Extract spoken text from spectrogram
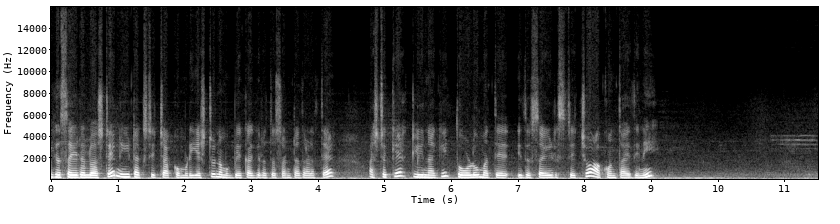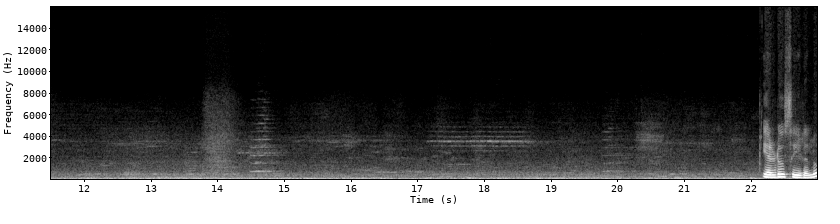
ಈಗ ಸೈಡಲ್ಲೂ ಅಷ್ಟೇ ನೀಟಾಗಿ ಸ್ಟಿಚ್ ಹಾಕ್ಕೊಂಬಿಡಿ. ಎಷ್ಟು ನಮಗೆ ಬೇಕಾಗಿರುತ್ತೋ ಸೊಂಟದಳತೆ ಅಷ್ಟಕ್ಕೆ ಕ್ಲೀನಾಗಿ ತೋಳು ಮತ್ತು ಇದು ಸೈಡ್ ಸ್ಟಿಚ್ಚು ಹಾಕ್ಕೊತಾ ಇದ್ದೀನಿ. ಎರಡೂ ಸೈಡಲ್ಲೂ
